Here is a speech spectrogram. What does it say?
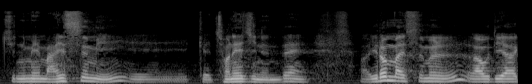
주님의 말씀이 이렇게 전해지는데 어, 이런 말씀을 라우디아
